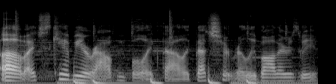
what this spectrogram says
um, i just can't be around people like that like that shit really bothers me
